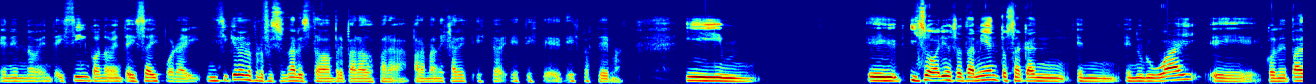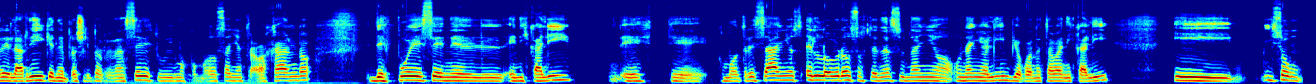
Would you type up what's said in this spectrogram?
en el 95, 96 por ahí. Ni siquiera los profesionales estaban preparados para, manejar este, este, estos temas. Y eh, hizo varios tratamientos acá en, Uruguay, eh, con el padre Larrique en el proyecto Renacer, estuvimos como dos años trabajando. Después en, el, en Iscalí, este, como tres años. Él logró sostenerse un año, un año limpio cuando estaba en Iscalí y hizo,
